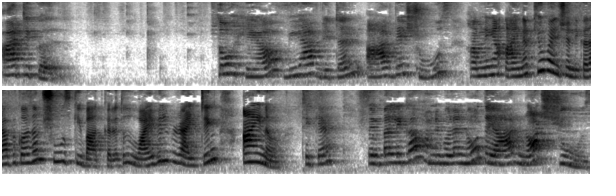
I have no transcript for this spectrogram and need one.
article. So here we have written are they shoes? हमने यहाँ आईना क्यों मेंशन नहीं करा? बिकॉज़ हम शूज़ की बात करें तो वाई विल बी राइटिंग आईना ठीक है? सिंपल लिखा हमने बोला no they are not shoes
